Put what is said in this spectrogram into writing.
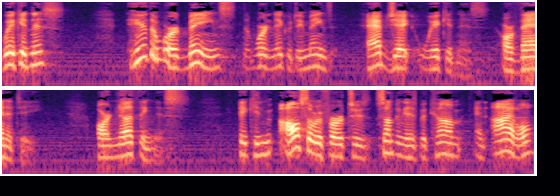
wickedness. Here the word means, the word iniquity means abject wickedness or vanity or nothingness. It can also refer to something that has become an idol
